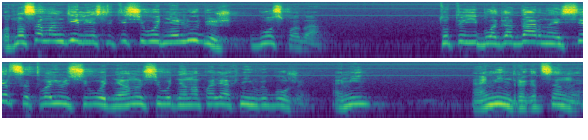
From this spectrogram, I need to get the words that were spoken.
Вот на самом деле, если ты сегодня любишь Господа, то ты и благодарное сердце твое сегодня, оно сегодня на полях Нивы Божией. Аминь. Аминь, драгоценное.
